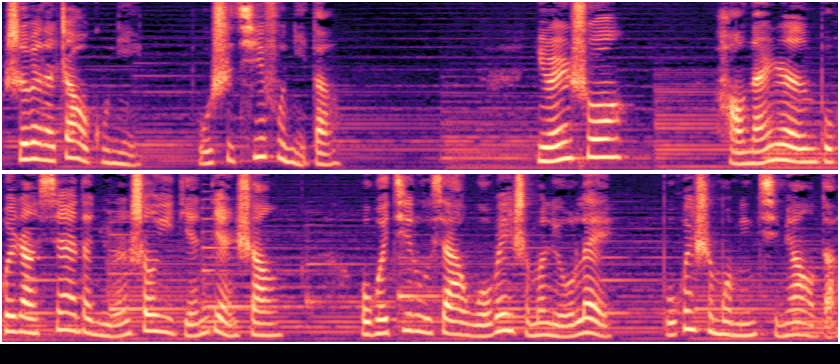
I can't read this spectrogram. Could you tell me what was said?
是为了照顾你，不是欺负你的。女人说：“好男人不会让心爱的女人受一点点伤。我会记录下我为什么流泪，不会是莫名其妙的。”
